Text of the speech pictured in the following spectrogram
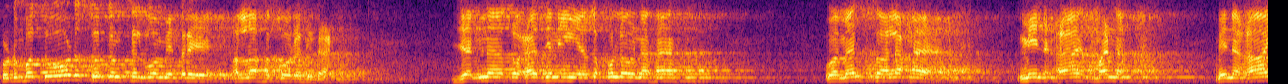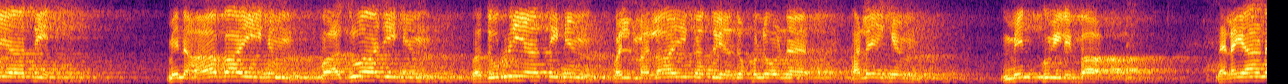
குடும்பத்தோடு சொர்க்கம் செல்வோம் என்று அல்லாஹ் கூறுகின்றான் ஜன்னத்து அத்னி யதுகுலூனஹா ومن صلح من آ- من من آياته من آبائهم وأزواجهم وذرياتهم والملائكة يدخلون عليهم மின்குல்லி பாப் நிலையான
